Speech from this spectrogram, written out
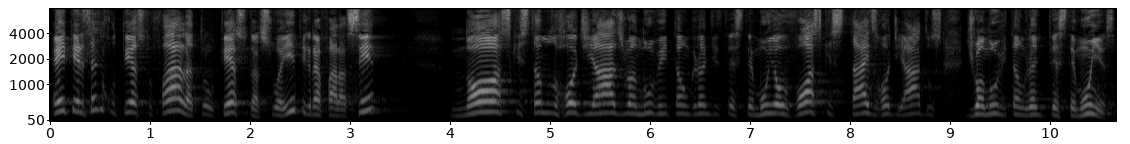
É interessante que o texto fala, o texto da sua íntegra fala assim: nós que estamos rodeados de uma nuvem tão grande de testemunha, ou vós que estáis rodeados de uma nuvem tão grande de testemunhas,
